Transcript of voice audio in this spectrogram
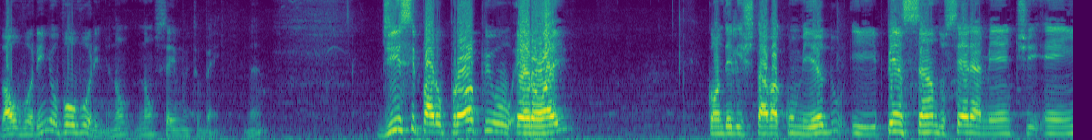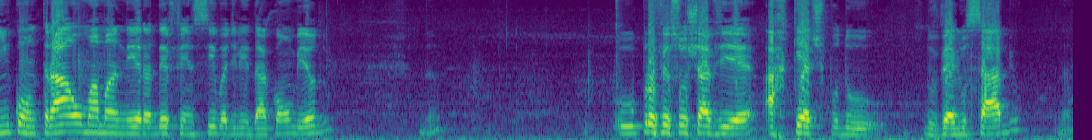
Wolverine ou Wolverine, não, não sei muito bem, né? disse para o próprio herói quando ele estava com medo e pensando seriamente em encontrar uma maneira defensiva de lidar com o medo, né? o professor Xavier, arquétipo do, do velho sábio, né?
